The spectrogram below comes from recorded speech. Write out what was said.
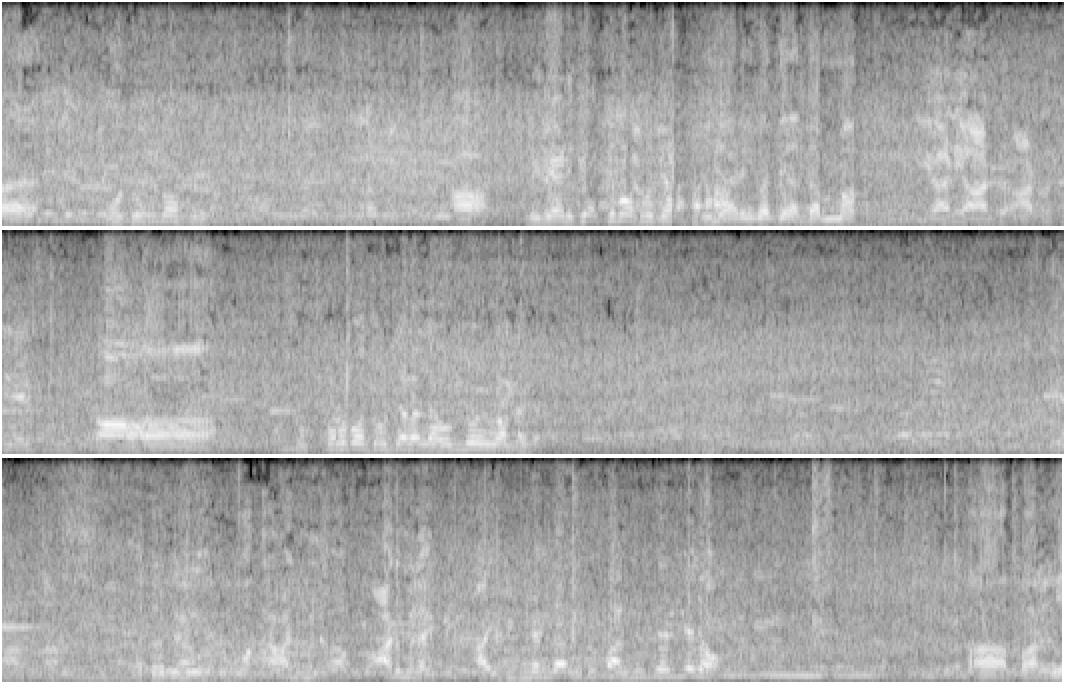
ഏ? നോക്ക് ആ ബിരിയാണിക്ക് വെച്ച പോത്തുകുട്ടികളാ ബിരിയാണിക്ക് പറ്റിയ ദമ്മ. ബിരിയാണി ആ. സൂപ്പർ സൂപ്പർ പോത്തുകുട്ടികളല്ല ഒന്നും ഒഴിവാക്കല്ല എത്ര പിന്നെന്താ നിങ്ങൾ പറഞ്ഞു തരില്ലല്ലോ? ആ പറഞ്ഞു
